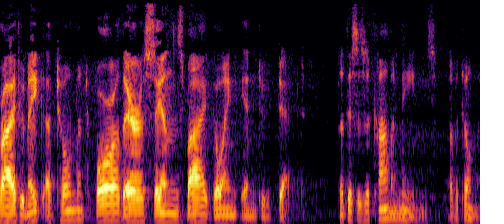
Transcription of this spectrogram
try to make atonement for their sins by going into debt. That this is a common means of atonement.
